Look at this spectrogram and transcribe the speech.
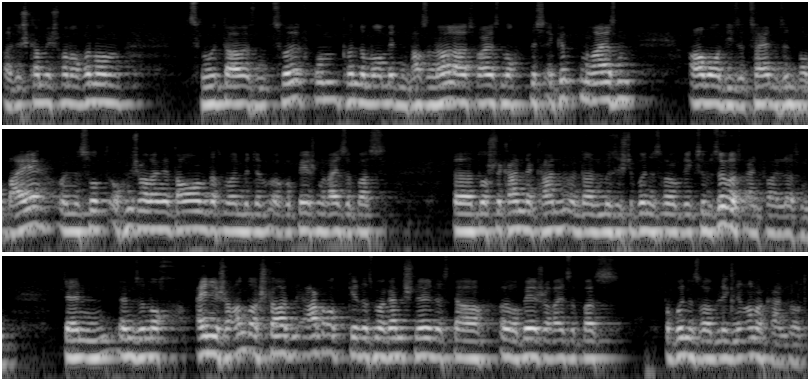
also ich kann mich daran erinnern, 2012 rum konnte man mit dem Personalausweis noch bis Ägypten reisen. Aber diese Zeiten sind vorbei und es wird auch nicht mehr lange dauern, dass man mit dem europäischen Reisepass äh, durch die Kante kann und dann muss sich die Bundesrepublik sowieso was einfallen lassen. Denn wenn sie noch einige andere Staaten ärgert, geht es mal ganz schnell, dass der europäische Reisepass der Bundesrepublik nicht anerkannt wird,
